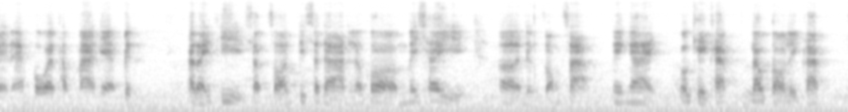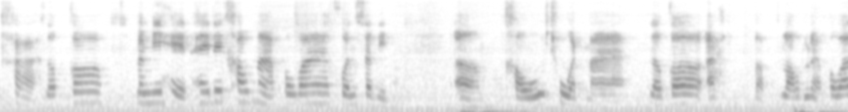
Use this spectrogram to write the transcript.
นะเพราะว่าธรรมะเนี่ยเป็นอะไรที่ซับซ้อนพิสดารแล้วก็ไม่ใช่หนึ่งสองสามง่ายๆ โอเคครับ เล่าต่อเลยครับ ค่ะ แล้วก็มันมีเหตุให้ได้เข้ามา เพราะว่าคนสนิทเออเขาชวนมา แล้วก็อะแบบลองดูหน่อยเพราะว่า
